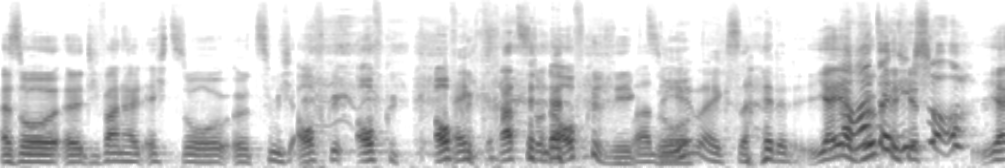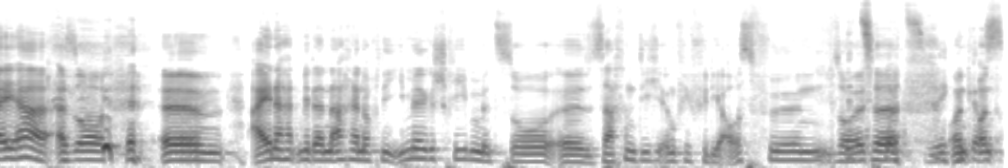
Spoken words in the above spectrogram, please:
Also äh, die waren halt echt so äh, ziemlich aufge, aufge, aufgekratzt und aufgeregt. Waren so. die immer excited? Ja, ja, ah, wirklich. Jetzt, ja, ja, also ähm, eine hat mir dann nachher noch eine E-Mail geschrieben mit so äh, Sachen, die ich irgendwie für die ausfüllen sollte. und, und,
